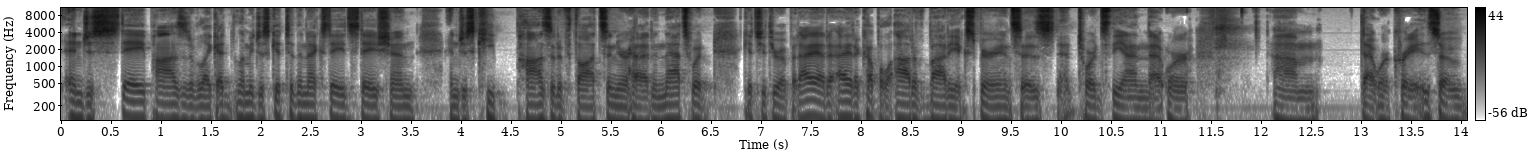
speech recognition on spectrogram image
and just stay positive. Like, I, let me just get to the next aid station and just keep positive thoughts in your head, and that's what gets you through it. But I had I had a couple out of body experiences towards the end that were um, that were crazy. So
